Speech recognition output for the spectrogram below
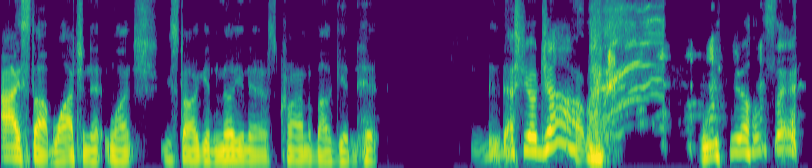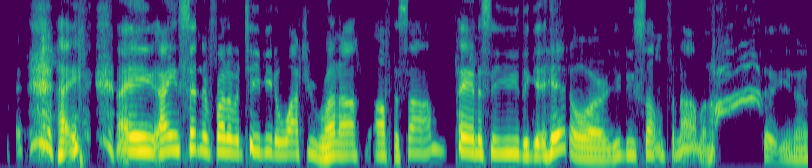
I stopped watching it once you start getting millionaires crying about getting hit. Dude, that's your job. you know what I'm saying? I ain't, I ain't, I ain't sitting in front of a TV to watch you run off off the side. I'm paying to see you either get hit or you do something phenomenal. you know,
